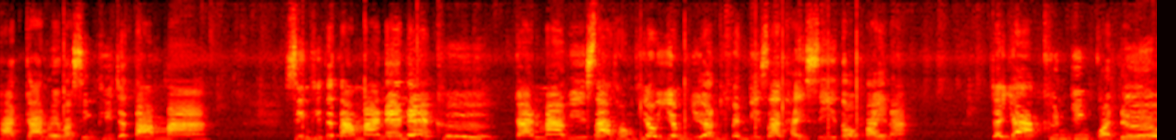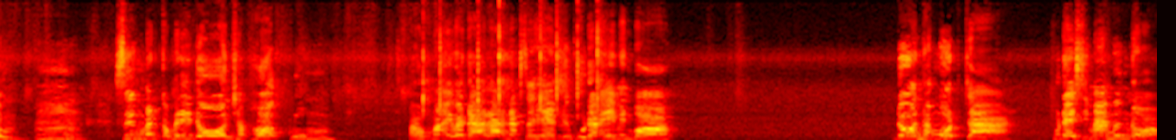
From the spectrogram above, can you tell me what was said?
ขาดการไว้ว่าสิ่งที่จะตามมา สิ่งที่จะตามมาแน่ ๆ คือ การมาวีซ่าท่องเที่ยวเยี่ยมเยือนที่เป็นวีซ่าไทซีต่อไปน่ะ จะยากขึ้นยิ่งกว่าเดิม อืม ซึ่งมันก็ไม่ได้โดนเฉพาะกลุ่มเป้าหมายว่าดารานักแสดงหรือผู้ใดเป็นบอโดนทั้งหมดจ้าผู้ใดสิมาเมืองนอก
